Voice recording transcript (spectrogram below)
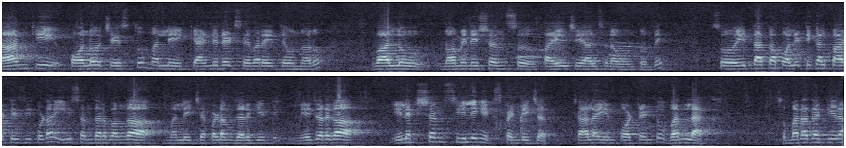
దానికి ఫాలో చేస్తూ మళ్ళీ క్యాండిడేట్స్ ఎవరైతే ఉన్నారో వాళ్ళు నామినేషన్స్ ఫైల్ చేయాల్సిన ఉంటుంది. సో ఇందాక పొలిటికల్ పార్టీస్ కూడా ఈ సందర్భంగా మళ్ళీ చెప్పడం జరిగింది. మేజర్గా ఎలక్షన్ సీలింగ్ ఎక్స్పెండిచర్ చాలా ఇంపార్టెంట్ వన్ ల్యాక్ సో మన దగ్గర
